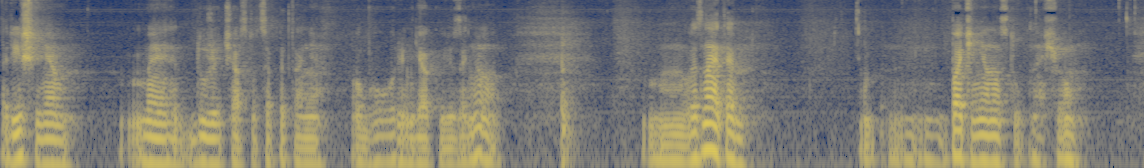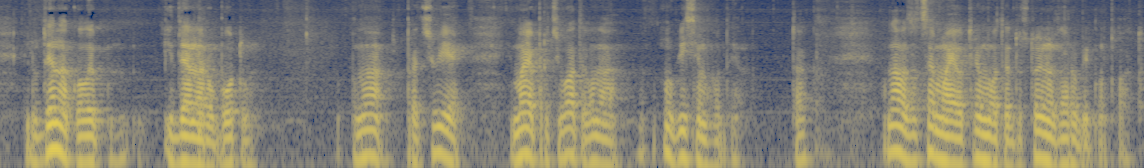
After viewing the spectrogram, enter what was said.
рішенням. Ми дуже часто це питання обговорюємо. Дякую за нього. Ви знаєте, бачення наступне, що людина, коли йде на роботу, вона працює і має працювати вона ну, 8 годин. Так? Вона за це має отримувати достойну заробітну плату.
